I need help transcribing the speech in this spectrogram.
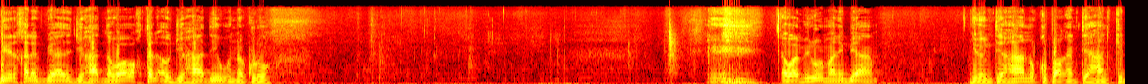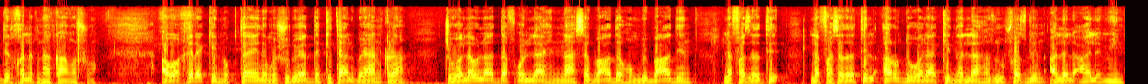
ډیر خلک بیا د جهاد نه واوختل او جهاد یې ونه کړو او امیر ورمانه بیا یو امتحان کو په امتحان کې ډیر خلک ناکام شو او اخره کې نقطه د مشروعیت د کتاب بیان کړه چې ولولا دفع الله الناس بعضهم ببعض لفسدت لفسدت الارض ولكن الله ذو فضل على العالمين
